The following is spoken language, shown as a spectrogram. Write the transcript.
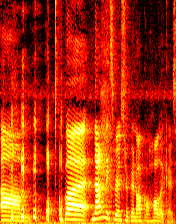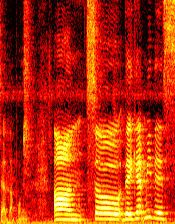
Um, but not an experienced drinker, an alcoholic, I would say at that point. Um, so they get me this.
